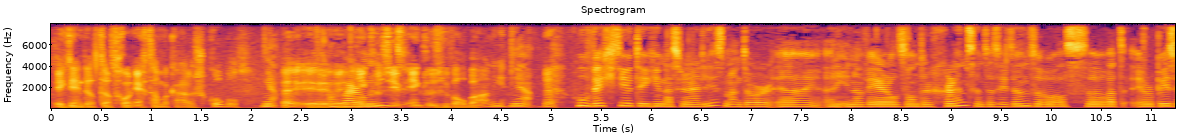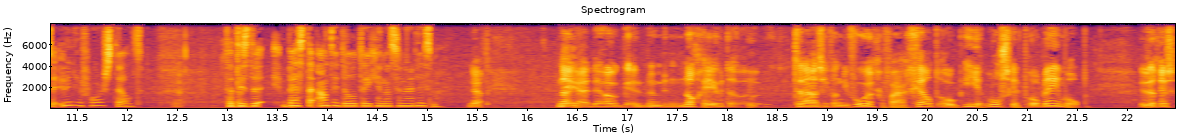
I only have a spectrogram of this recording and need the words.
ik denk dat dat gewoon echt aan elkaar is gekoppeld. Ja. He, uh, inclusief, inclusief Albanië. Ja. ja. Hoe vecht je tegen nationalisme door uh, in een wereld zonder grenzen te zitten... zoals wat de Europese Unie voorstelt? Ja. Dat is de beste antidote tegen nationalisme. Ja. Nou ja, ook, eh, nog even, ten aanzien van die vorige vraag... geldt ook hier, los dit probleem op. Er is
